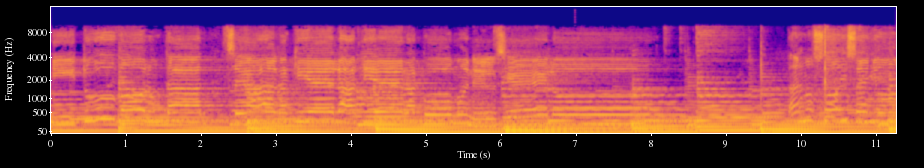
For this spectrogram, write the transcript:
y tu voluntad se haga aquí en la tierra como en el cielo. Danos hoy, Señor,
